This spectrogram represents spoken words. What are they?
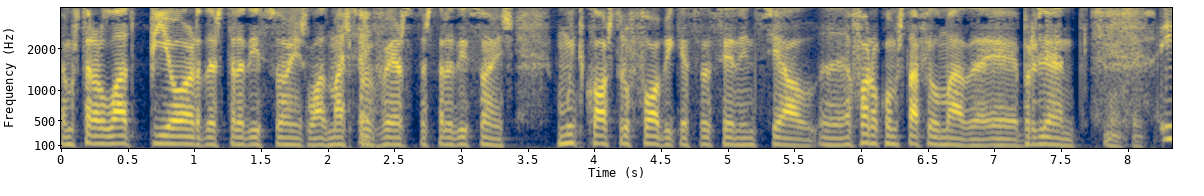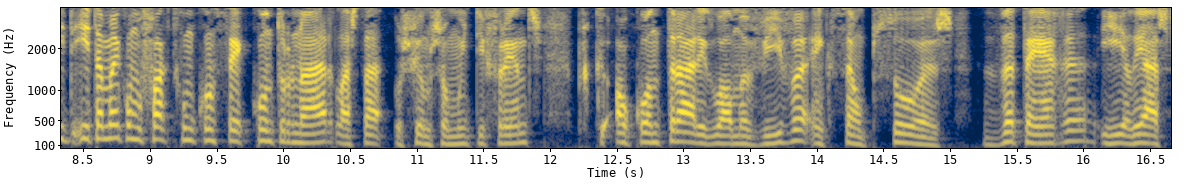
a mostrar o lado pior das tradições, o lado mais Sim. perverso das tradições, muito claustrofóbica essa cena inicial. Eh, A forma como está filmada é brilhante. Sim, sim, sim. E, e também como o facto como consegue contornar, lá está, os filmes são muito diferentes, porque ao contrário do Alma Viva, em que são pessoas da terra, e aliás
